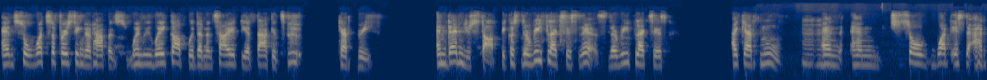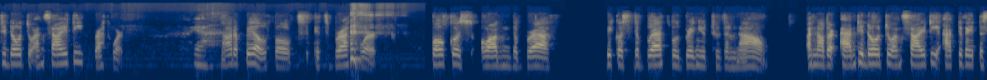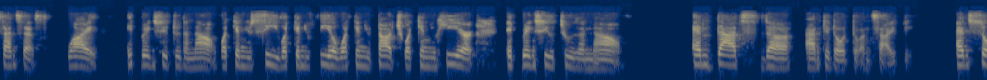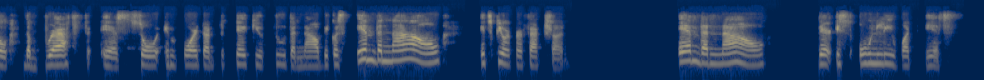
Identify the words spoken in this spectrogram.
And so, what's the first thing that happens when we wake up with an anxiety attack? It's can't breathe. And then you stop because the reflex is this the reflex is, I can't move. Mm-mm. And and so what is the antidote to anxiety? Breath work. Yeah. Not a pill, folks. It's breath work. Focus on the breath because the breath will bring you to the now. Another antidote to anxiety activate the senses. Why? It brings you to the now. What can you see? What can you feel? What can you touch? What can you hear? It brings you to the now. And that's the antidote to anxiety. And so the breath is so important to take you to the now because in the now, it's pure perfection in the now, there is only what is.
